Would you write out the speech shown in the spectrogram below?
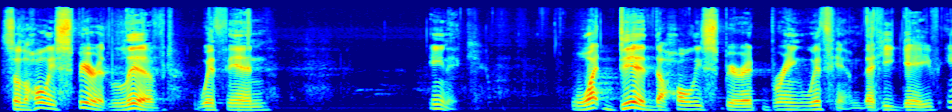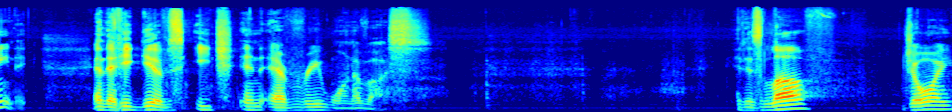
So the Holy Spirit lived within Enoch. What did the Holy Spirit bring with him that he gave Enoch and that he gives each and every one of us? It is love, joy,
